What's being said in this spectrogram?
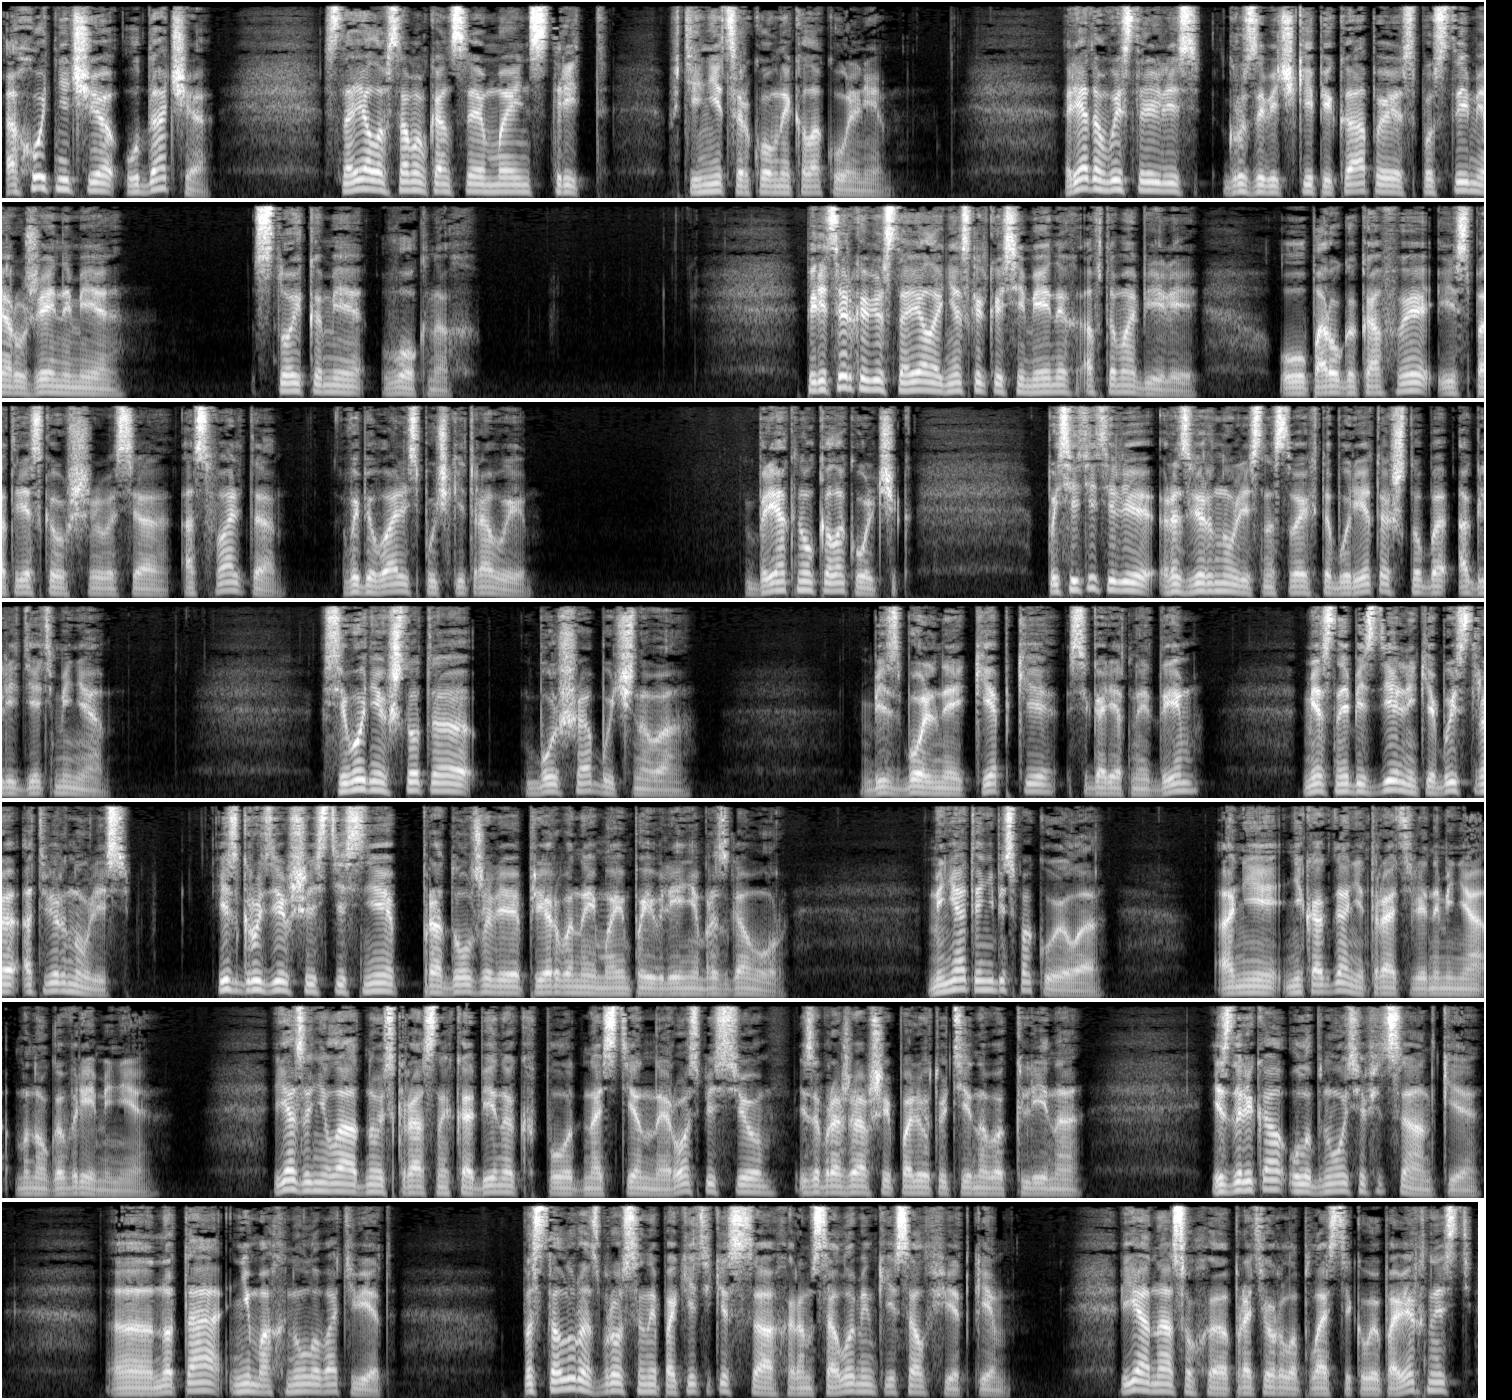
Охотничья удача стояла в самом конце Мейн-стрит, в тени церковной колокольни. Рядом выстроились грузовички-пикапы с пустыми оружейными стойками в окнах. Перед церковью стояло несколько семейных автомобилей. У порога кафе из потрескавшегося асфальта выбивались пучки травы. Брякнул колокольчик. Посетители развернулись на своих табуретах, чтобы оглядеть меня. Сегодня их что-то больше обычного. Бейсбольные кепки, сигаретный дым. Местные бездельники быстро отвернулись и, сгрузившись теснее, продолжили прерванный моим появлением разговор. Меня это не беспокоило. Они никогда не тратили на меня много времени. Я заняла одну из красных кабинок под настенной росписью, изображавшей полет утиного клина. Издалека улыбнулась официантке, э, но та не махнула в ответ. По столу разбросаны пакетики с сахаром, соломинки и салфетки. Я насухо протерла пластиковую поверхность,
